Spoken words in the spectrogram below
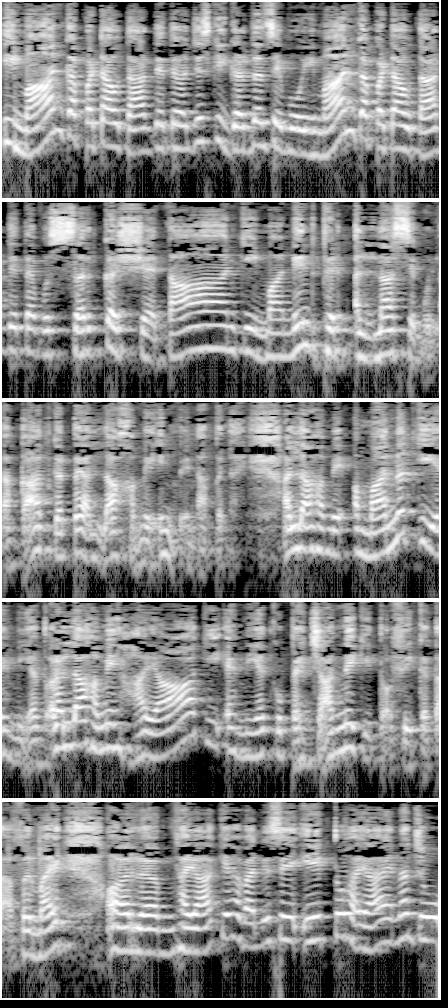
ایمان کا پٹا اتار دیتا ہے، اور جس کی گردن سے وہ ایمان کا پٹا اتار دیتا ہے، وہ سرکش شیطان کی مانند پھر اللہ سے ملاقات کرتا ہے۔ اللہ ہمیں ان پہ نہ بنائے۔ اللہ ہمیں امانت کی اہمیت اور اللہ ہمیں حیا کی اہمیت کو پہچاننے کی توفیق عطا فرمائے۔ اور حیا کے حوالے سے ایک تو حیا ہے نا جو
